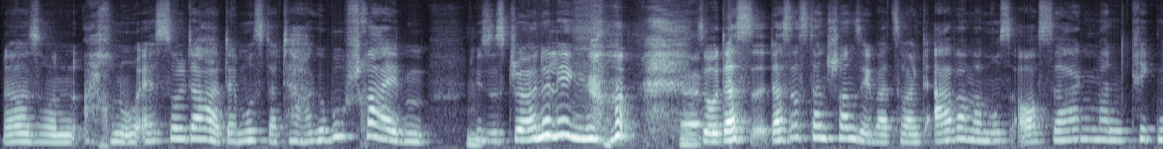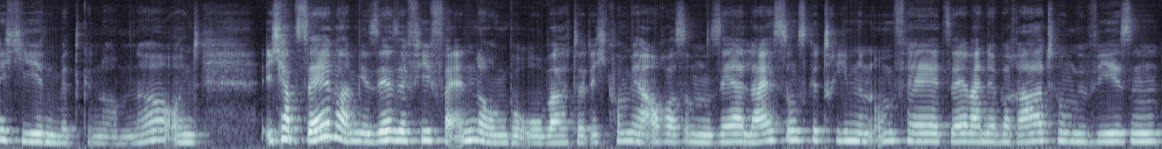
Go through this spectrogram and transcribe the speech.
Ne, so ein, ach, ein US-Soldat, der muss da Tagebuch schreiben, hm. dieses Journaling. ja. So, das, das ist dann schon sehr überzeugend. Aber man muss auch sagen, man kriegt nicht jeden mitgenommen. Ne? Und ich habe selber an mir sehr, sehr viel Veränderung beobachtet. Ich komme ja auch aus einem sehr leistungsgetriebenen Umfeld, selber in der Beratung gewesen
